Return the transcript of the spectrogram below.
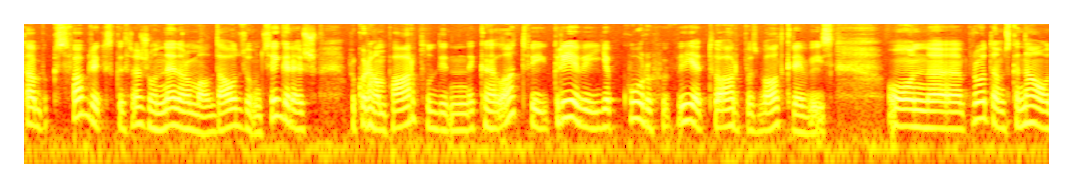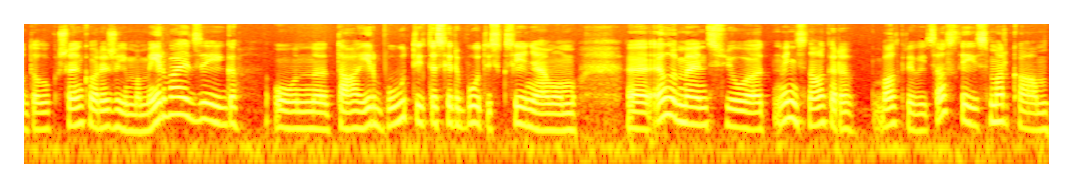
tabakas fabriks, kas ražo nenormālu daudzumu cigarešu, par kurām pārpludina ne tikai Latviju, Krieviju, jebkuru vietu ārpus Baltkrievijas. Un, protams, ka nauda Lukašenko režīmam ir vajadzīga. Un e, tā ir būti, tas ir būtisks ieņēmumu e, elements, jo viņas nāk ar Baltkrievijas astīs markām,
